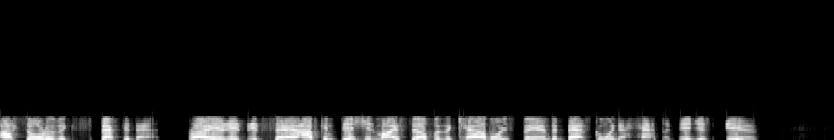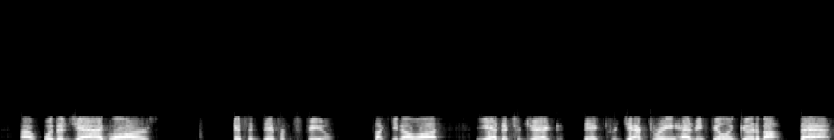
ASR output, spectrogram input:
I sort of expected that, right? It, it, it's sad. I've conditioned myself as a Cowboys fan that that's going to happen. It just is. Uh, with the Jaguars, it's a different feel. It's like you know what? Yeah, the trajectory the trajectory had me feeling good about that,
